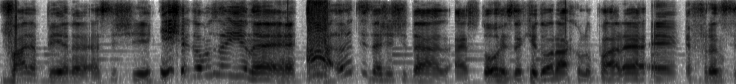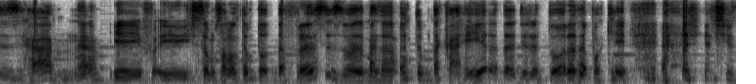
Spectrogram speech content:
Vale a pena assistir. E chegamos aí, né? Ah, antes da gente dar as torres aqui do Oráculo para para é, é Francis Ha, né? E, e, estamos falando o tempo todo da Francis, mas ao mesmo tempo da carreira da diretora, né? Porque a gente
